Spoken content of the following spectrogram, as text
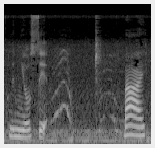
Then you'll see it. Bye.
